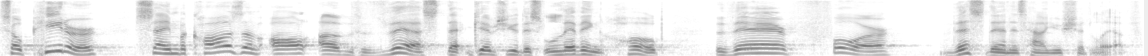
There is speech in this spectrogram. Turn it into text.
So Peter saying, because of all of this that gives you this living hope, therefore, this then is how you should live.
